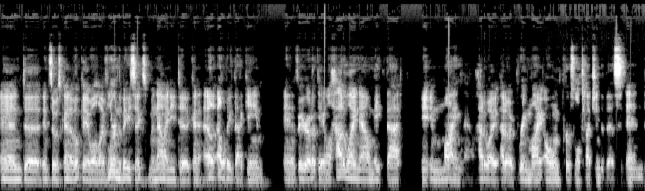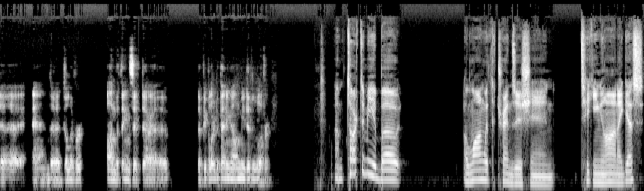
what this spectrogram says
And uh, and so it's kind of okay. Well, I've learned the basics, and now I need to kind of ele- elevate that game and figure out okay, well, how do I now make that in, in mine now? How do I how do I bring my own personal touch into this and uh, and uh, deliver on the things that uh, that people are depending on me to deliver? Um, talk to me about along with the transition, taking on, I guess,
